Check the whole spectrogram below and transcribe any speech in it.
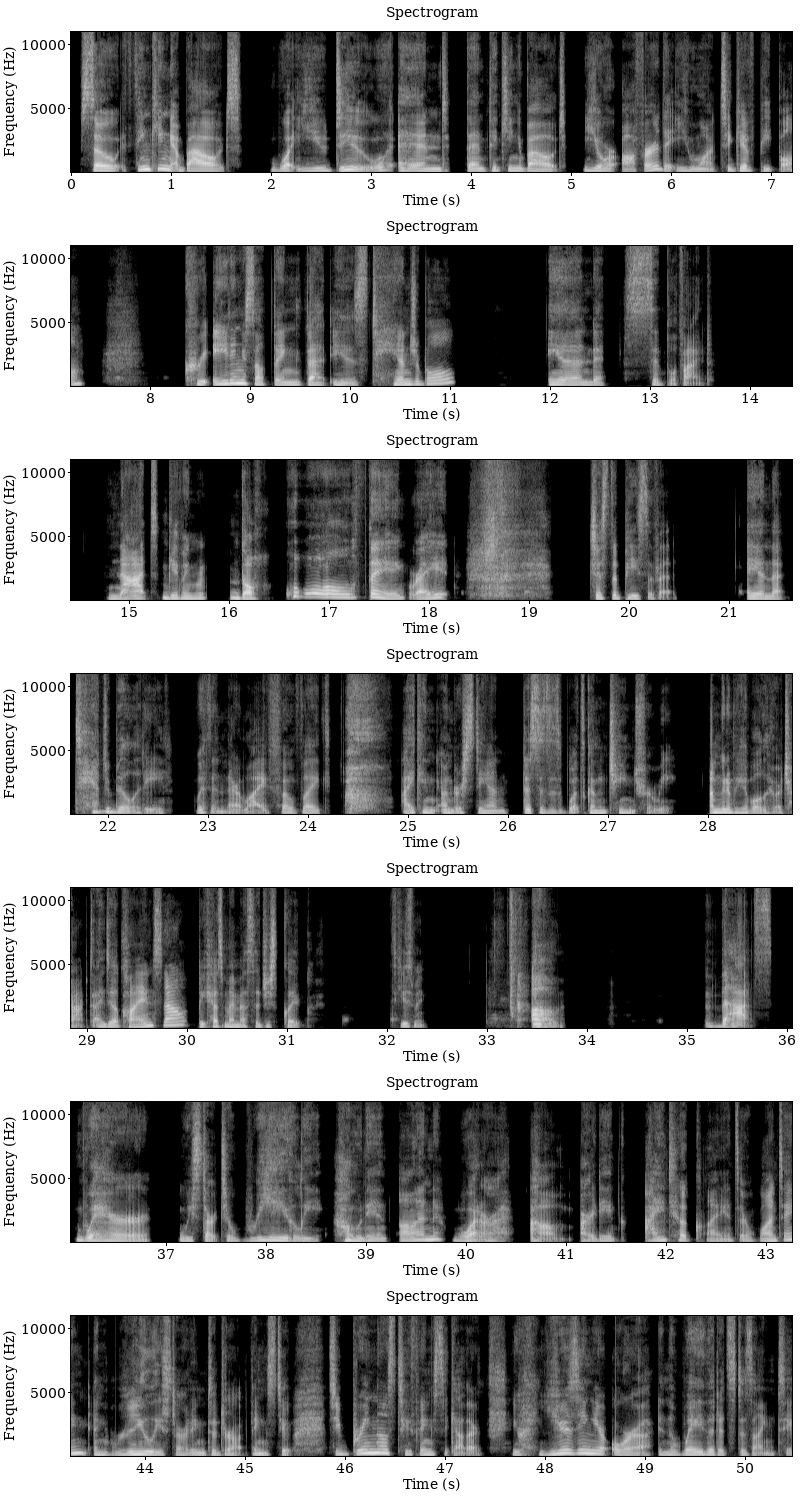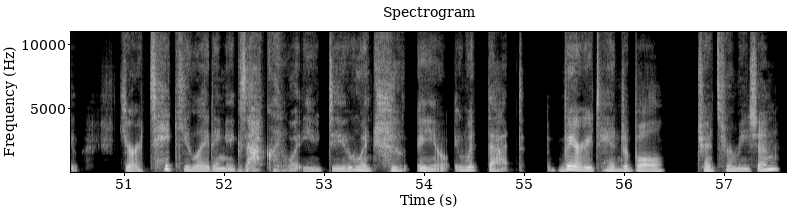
So, thinking about what you do and then thinking about your offer that you want to give people, creating something that is tangible and simplified, not giving the whole thing, right? Just a piece of it. And that tangibility within their life of like, I can understand this is what's going to change for me. I'm going to be able to attract ideal clients now because my message is clear excuse me. Um, that's where we start to really hone in on what our um, our ideal clients are wanting and really starting to draw things to. So you bring those two things together. You're using your aura in the way that it's designed to. You're articulating exactly what you do and you know with that very tangible transformation.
